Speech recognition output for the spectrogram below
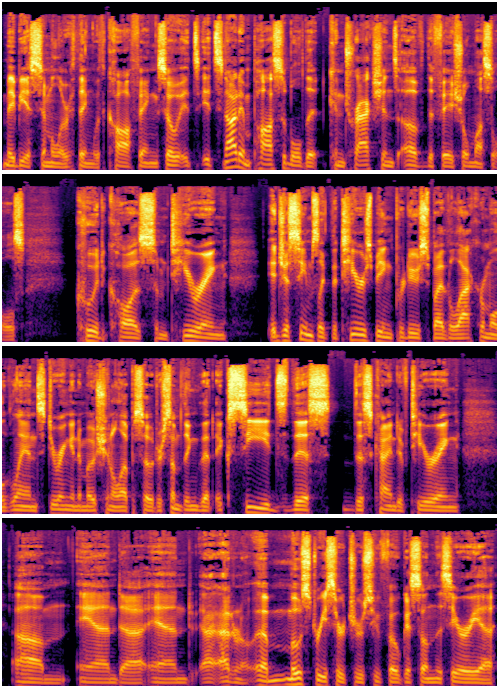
maybe a similar thing with coughing. So it's it's not impossible that contractions of the facial muscles could cause some tearing. It just seems like the tears being produced by the lacrimal glands during an emotional episode or something that exceeds this this kind of tearing. Um, and uh, and I, I, don't know. Uh, most researchers who focus on this area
